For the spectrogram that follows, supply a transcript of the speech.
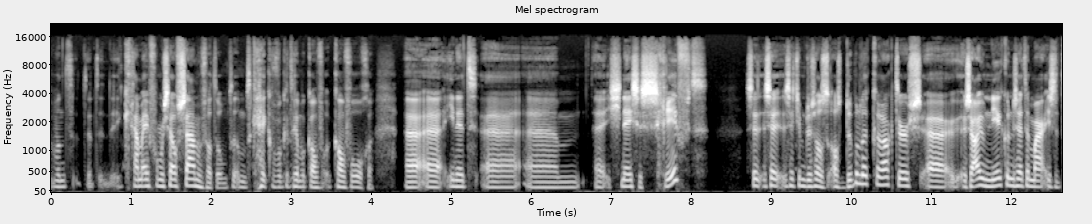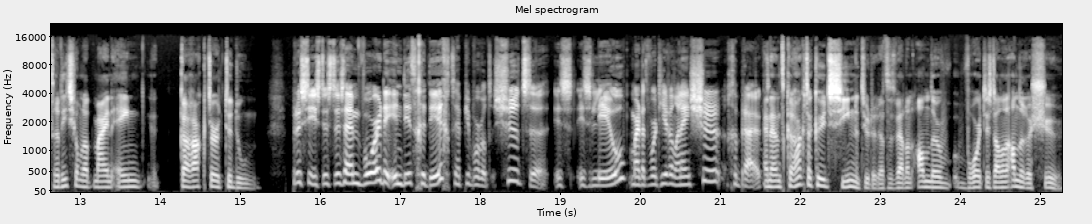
want dat, ik ga hem even voor mezelf samenvatten om te, om te kijken of ik het helemaal kan, kan volgen. Eh, eh, in het ehm, Chinese schrift zet, zet, zet, je hem dus als, als dubbele karakters. zou je hem neer kunnen zetten, maar is de traditie om dat maar in één karakter te doen? Precies, dus er zijn woorden in dit gedicht. Heb je bijvoorbeeld shizi is, is leeuw, maar dat wordt hier dan alleen shi gebruikt. En aan het karakter kun je het zien natuurlijk, dat het wel een ander woord is dan een andere shu.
